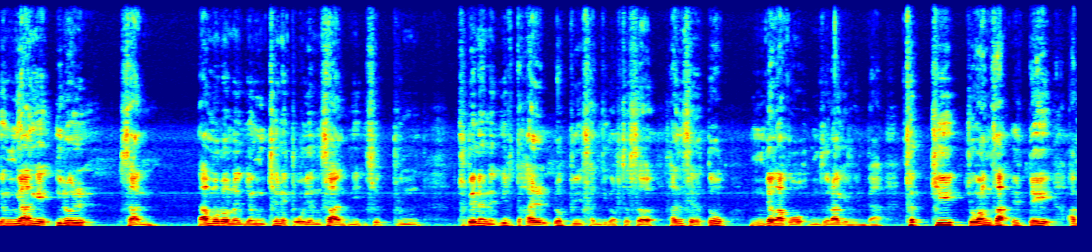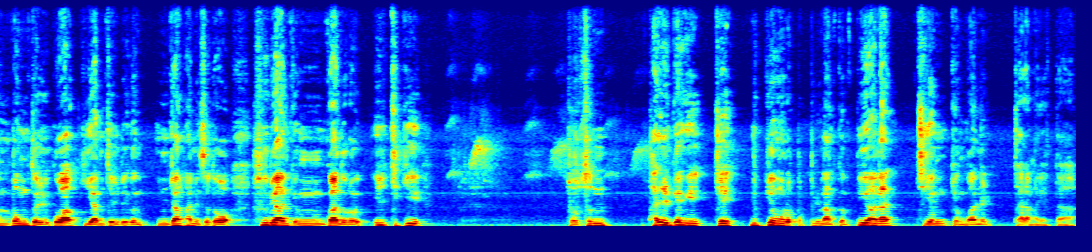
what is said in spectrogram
영양의 일월산, 남으로는 영천의 도연산이 있을 뿐 주변에는 이렇다 할 높이 산지가 없어서 산세가 더욱 웅장하고 험준하게 보인다. 특히 조왕산 일대의 안봉들과 기암절벽은 웅장하면서도 수려한 경관으로 일찍이 조선 8경의 제6경으로 뽑힐 만큼 뛰어난 지형 경관을 자랑하였다.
